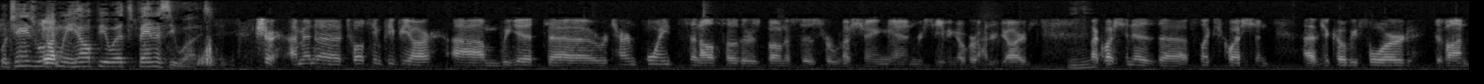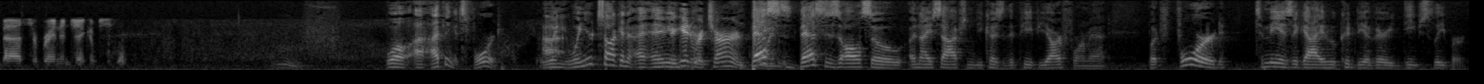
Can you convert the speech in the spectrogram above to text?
Well, James, what can we help you with fantasy wise? Sure. I'm in a 12-team PPR. Um, we get uh, return points, and also there's bonuses for rushing and receiving over 100 yards. Mhm. My question is a flex question. I have Jacoby Ford, Devon Best, or Brandon Jacobs. Well, I, I think it's Ford. When, when you're talking, I, mean, Ah. You're getting return. Best is also a nice option because of the PPR format. But Ford, to me, is a guy who could be a very deep sleeper,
